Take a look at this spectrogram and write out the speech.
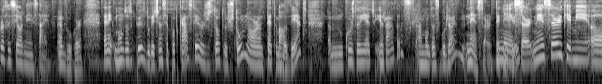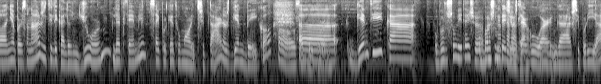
profesioni i saj. E bukur. Tani mund të të pyes duke qenë se podcasti është çdo të shtunë në orën 18, po. mm, kush do jetë i radhës? A mund ta zbulojmë nesër teknikisht? Nesër, nesër kemi uh, një personazh i cili ka lënë gjurmë, le të themi, sa i përket humorit shqiptar, është Gent Bejko. Oh, sa bukur. Uh, Genti ka U bën shumë vite që u bën shumë vite që është larguar mm. nga Shqipëria,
